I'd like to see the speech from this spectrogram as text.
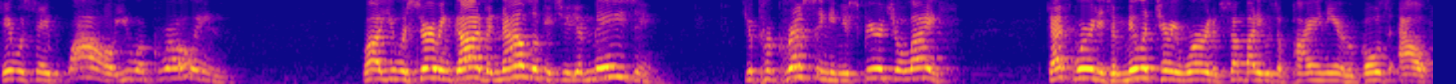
They will say, Wow, you are growing. Wow, you were serving God, but now look at you. You're amazing. You're progressing in your spiritual life. That word is a military word of somebody who's a pioneer who goes out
